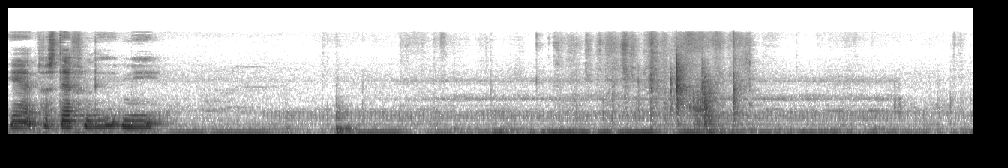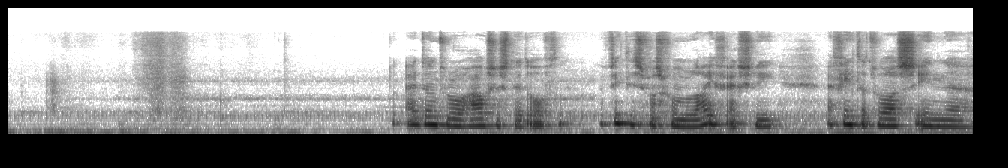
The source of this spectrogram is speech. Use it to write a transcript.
Yeah, it was definitely me. Don't draw houses that often. I think this was from life actually. I think that was in uh,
